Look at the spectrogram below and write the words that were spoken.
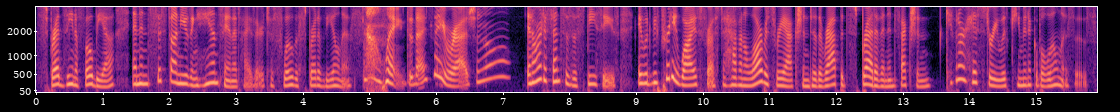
spread xenophobia, and insist on using hand sanitizer to slow the spread of the illness. Wait, did I say rational? In our defense as a species, it would be pretty wise for us to have an alarmist reaction to the rapid spread of an infection, given our history with communicable illnesses.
